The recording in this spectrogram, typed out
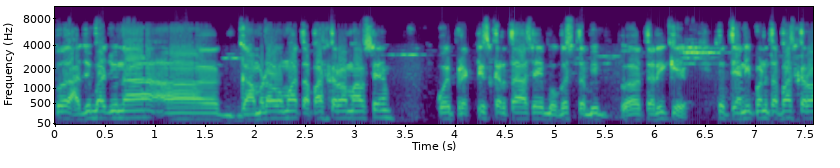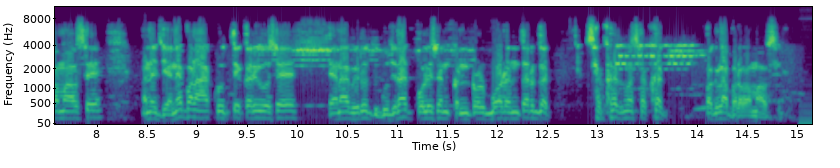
તો આજુબાજુના ગામડાઓમાં તપાસ કરવામાં આવશે. કોઈ પ્રેક્ટિસ કરતા હશે બોગસ તબીબ તરીકે, તો તેની પણ તપાસ કરવામાં આવશે. અને જેને પણ આ કૃત્ય કર્યું હશે, તેના વિરુદ્ધ ગુજરાત પોલ્યુશન કંટ્રોલ બોર્ડ અંતર્ગત સખતમાં સખત પગલાં ભરવામાં આવશે.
